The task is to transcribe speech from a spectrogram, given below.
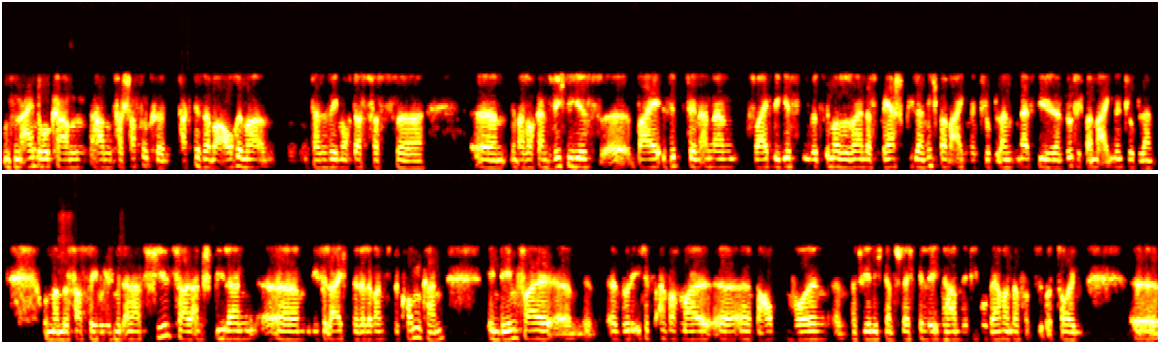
uns einen Eindruck haben, haben verschaffen können. Fakt ist aber auch immer, das ist eben auch das, was äh, ähm, was auch ganz wichtig ist, äh, bei 17 anderen Zweitligisten wird es immer so sein, dass mehr Spieler nicht beim eigenen Club landen, als die, die dann wirklich beim eigenen Club landen. Und man befasst sich wirklich mit einer Vielzahl an Spielern, äh, die vielleicht eine Relevanz bekommen kann. In dem Fall äh, würde ich jetzt einfach mal äh, behaupten wollen, äh, dass wir nicht ganz schlecht gelegen haben, den Timo Bermann davon zu überzeugen, äh,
